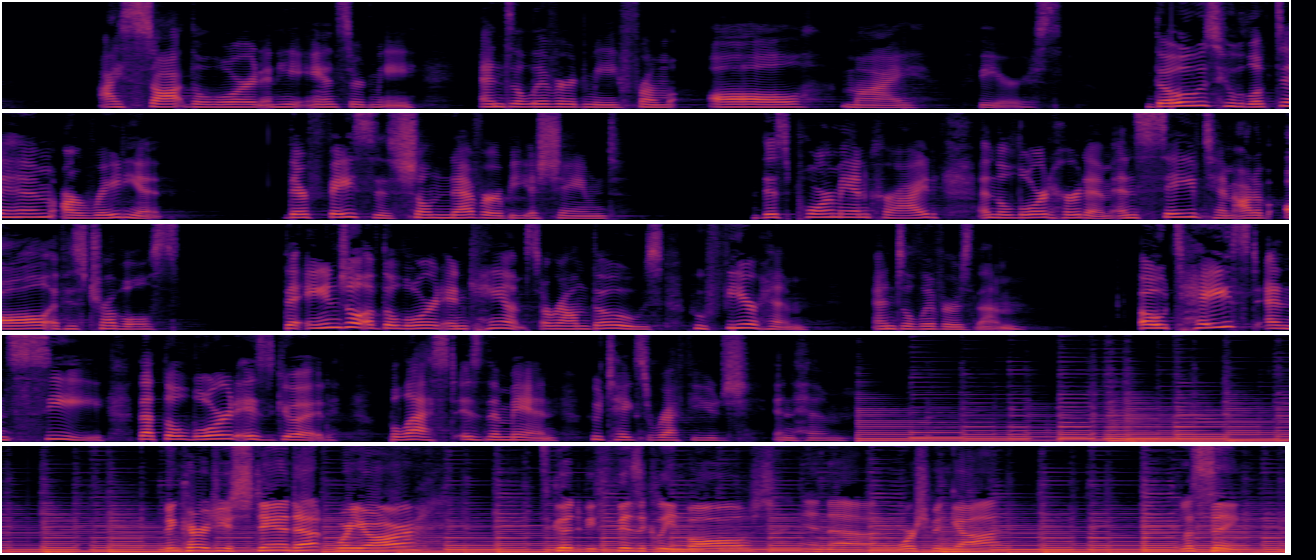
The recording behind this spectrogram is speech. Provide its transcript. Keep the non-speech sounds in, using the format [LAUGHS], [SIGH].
I sought the Lord, and he answered me and delivered me from all my fears. Those who look to him are radiant, their faces shall never be ashamed. This poor man cried, and the Lord heard him and saved him out of all of his troubles. The angel of the Lord encamps around those who fear him and delivers them. Oh, taste and see that the Lord is good. Blessed is the man who takes refuge in him. I encourage you to stand up where you are. It's good to be physically involved in uh, worshiping God. Let's sing.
